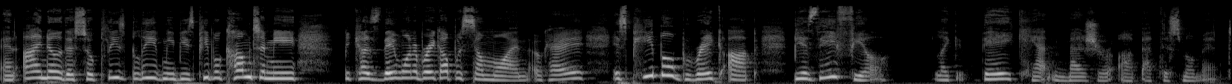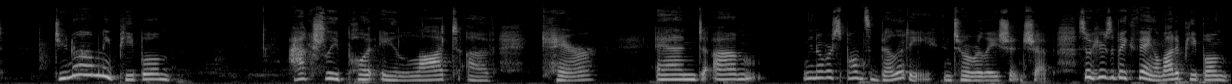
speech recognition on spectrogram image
And I know this, so please believe me because people come to me because they want to break up with someone, okay? Is people break up because they feel like they can't measure up at this moment. Do you know how many people actually put a lot of care and um, you know responsibility into a relationship. So here's a big thing: a lot of people,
